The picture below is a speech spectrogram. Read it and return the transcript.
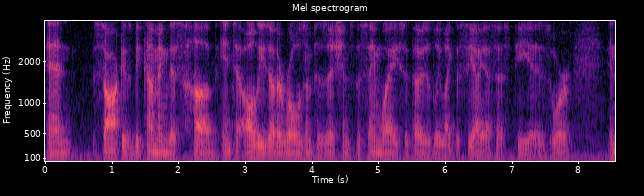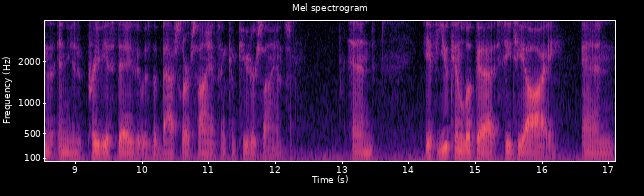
and SOC is becoming this hub into all these other roles and positions, the same way supposedly like the CISSP is, or in the, in you know, previous days it was the Bachelor of Science in Computer Science, and if you can look at CTI and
